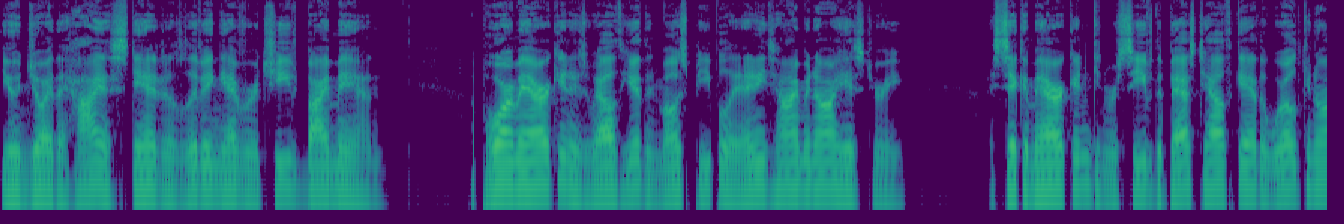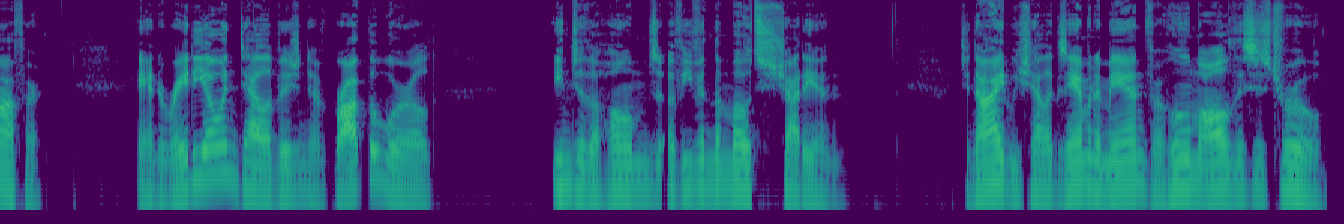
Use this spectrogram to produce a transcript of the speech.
you enjoy the highest standard of living ever achieved by man. A poor American is wealthier than most people at any time in our history. A sick American can receive the best health care the world can offer. And radio and television have brought the world into the homes of even the most shut in. Tonight we shall examine a man for whom all this is true.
